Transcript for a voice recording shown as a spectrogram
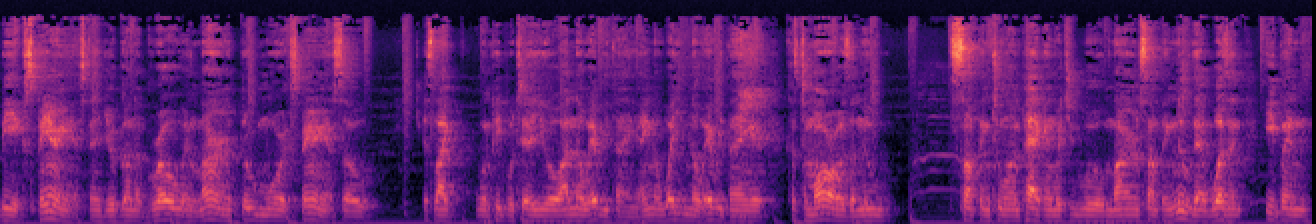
be experienced. And you're gonna grow and learn through more experience. So it's like when people tell you oh i know everything. Ain't no way you know everything. Because tomorrow is a new something to unpack in which you will learn something new that wasn't even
